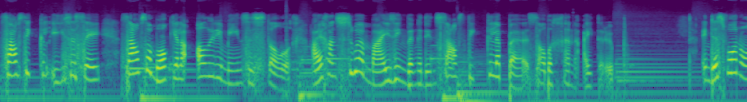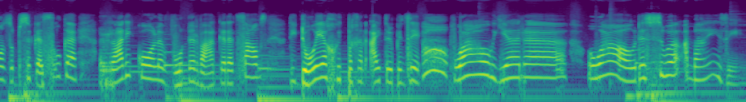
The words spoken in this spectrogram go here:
Selfs die Jesus sê, selfs al maak julle al hierdie mense stil, hy gaan so amazing dinge doen, selfs die klippe sal begin uitroep. En dis waarna ons op soek is, sulke radikale wonderwerke dat selfs die dooie goed begin uitroep en sê, oh, "Wow, Here! Wow, dis so amazing."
